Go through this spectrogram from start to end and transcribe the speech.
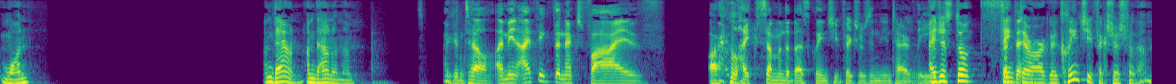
one. I'm down. I'm down on them. I can tell. I mean, I think the next five are like some of the best clean sheet fixtures in the entire league. I just don't think the- there are good clean sheet fixtures for them.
